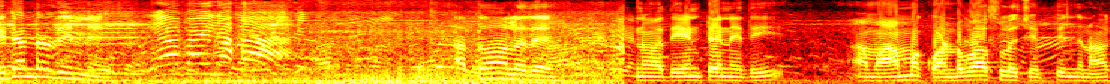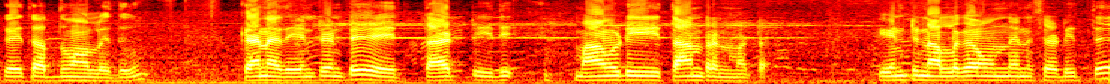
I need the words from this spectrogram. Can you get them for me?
ఏంటంటారు దీన్ని? అర్థం అవ్వలేదే. నేను అదేంటనేది ఆ మా అమ్మ కొండ భాషలో చెప్పింది నాకైతే అర్థం అవ్వలేదు. కానీ అదేంటంటే తాటి ఇది మామిడి తాండ్ర అనమాట ఏంటి నల్లగా ఉందనేసి అడిగితే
